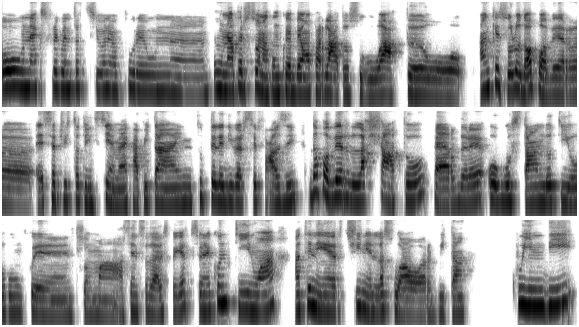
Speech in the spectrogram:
o un'ex frequentazione oppure un, una persona con cui abbiamo parlato su app o anche solo dopo aver eh, esserci stato insieme, eh, capita in tutte le diverse fasi, dopo aver lasciato perdere o gostandoti o comunque insomma senza dare spiegazione, continua a tenerci nella sua orbita. Quindi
